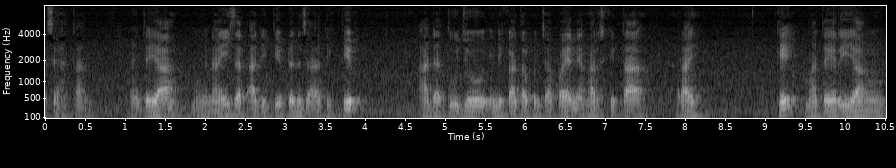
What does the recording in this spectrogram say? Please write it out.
kesehatan. Nah, itu ya mengenai zat adiktif dan zat adiktif ada tujuh indikator pencapaian yang harus kita raih. Oke, materi yang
